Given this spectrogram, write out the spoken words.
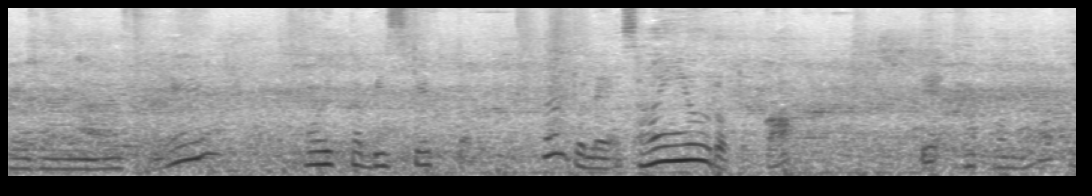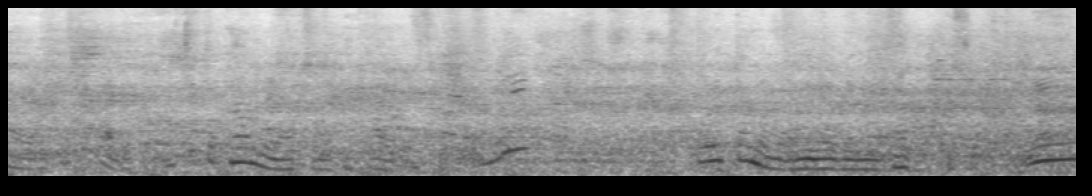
ございますね。こういったビスケット。なんとね3ユーロとか。で箱には買えることができますちょっと缶のやつも高いですけどね。こういったのもお土産になってしょうね。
